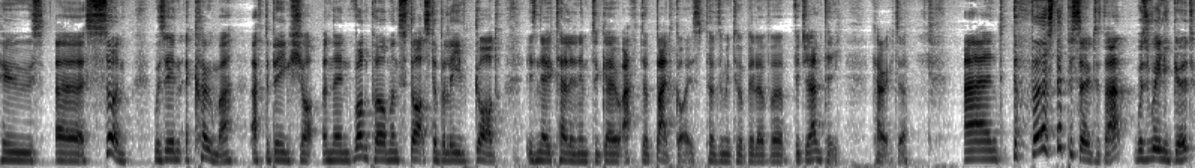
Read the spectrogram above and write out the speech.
whose uh, son was in a coma after being shot, and then Ron Perlman starts to believe God is now telling him to go after bad guys. Turns him into a bit of a vigilante character. And the first episode of that was really good,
